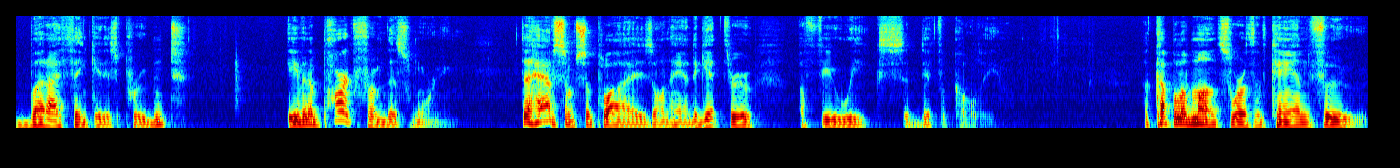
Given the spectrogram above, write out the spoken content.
But I think it is prudent, even apart from this warning, to have some supplies on hand to get through a few weeks of difficulty. A couple of months worth of canned food,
